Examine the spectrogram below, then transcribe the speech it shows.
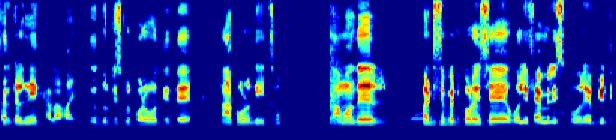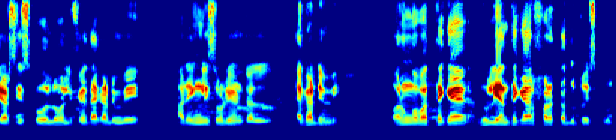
সার্কেল নিয়ে খেলা হয়। কিন্তু দুটি স্কুল পরবর্তীতে না করে দিয়েছে। তো আমাদের পার্টিসিপেট করেছে Holy Family School FDTRC School Holy Faith Academy আর ইংলিশ ওরিয়েন্টাল একাডেমি ঔরঙ্গাবাদ থেকে ধুলিয়ান থেকে আর ফারাক্কা দুটো স্কুল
